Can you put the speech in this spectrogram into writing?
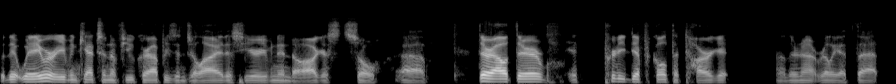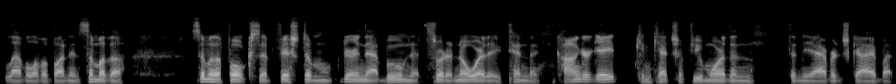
they, they were even catching a few crappies in July this year, even into August. So uh, they're out there. It's pretty difficult to target uh, they're not really at that level of abundance. Some of the some of the folks that fished them during that boom that sort of know where they tend to congregate can catch a few more than than the average guy, but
